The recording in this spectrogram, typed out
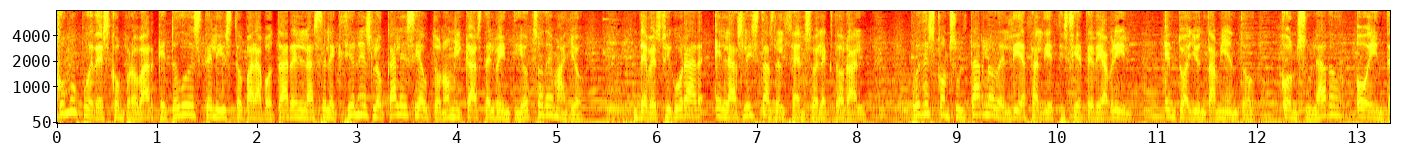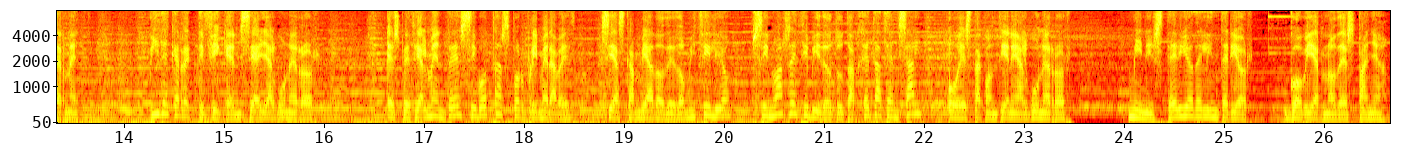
¿Cómo puedes comprobar que todo esté listo para votar en las elecciones locales y autonómicas del 28 de mayo? Debes figurar en las listas del censo electoral. Puedes consultarlo del 10 al 17 de abril, en tu ayuntamiento, consulado o internet. Pide que rectifiquen si hay algún error. Especialmente si votas por primera vez, si has cambiado de domicilio, si no has recibido tu tarjeta censal o esta contiene algún error. Ministerio del Interior, Gobierno de España.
